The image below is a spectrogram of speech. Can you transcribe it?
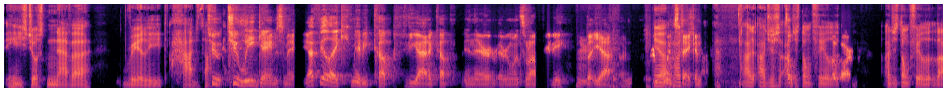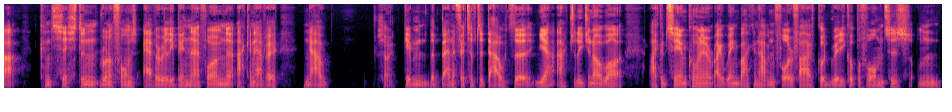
he's just never really had that. Two two league games, maybe. I feel like maybe cup. If you add a cup in there every once in a while, maybe. Hmm. But yeah, yeah, points I, taken. I, I just I just don't feel that. I just don't feel that that consistent run of form has ever really been there for him. That I can ever now sorry, give him the benefit of the doubt that, yeah, actually, do you know what? I could see him coming in at right wing back and having four or five good, really good performances. Um,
